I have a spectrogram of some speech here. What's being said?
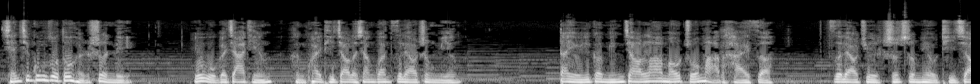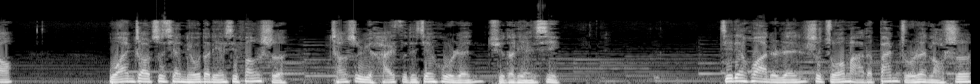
前期工作都很顺利，有五个家庭很快提交了相关资料证明，但有一个名叫拉毛卓玛的孩子，资料却迟迟没有提交。我按照之前留的联系方式，尝试与孩子的监护人取得联系。接电话的人是卓玛的班主任老师，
